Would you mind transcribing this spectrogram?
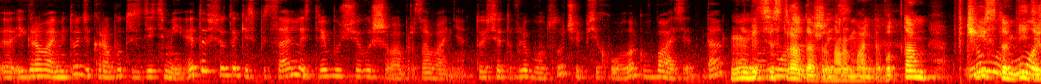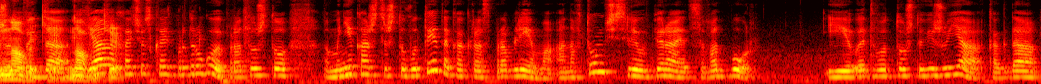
э, игровая методика работы с детьми, это все-таки специальность, требующая высшего образования. То есть это в любом случае психолог в базе, да? Ну, медсестра даже быть- нормально. Вот там в Ну, чистом виде может быть, навыки. да. навыки. Я хочу сказать про другое, про то, что мне кажется, что вот это как раз проблема, она в том числе упирается в отбор. И это вот то, что вижу я, когда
